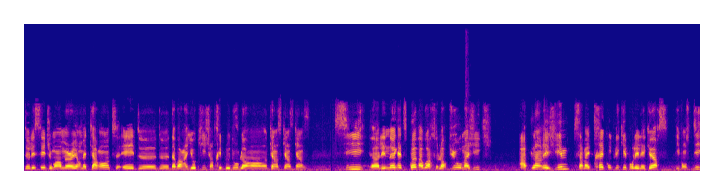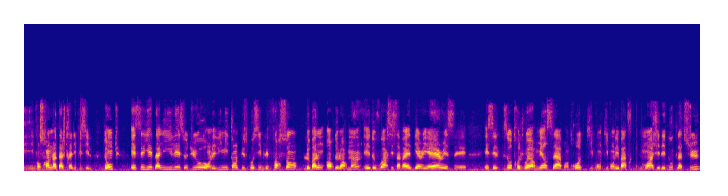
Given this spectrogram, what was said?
de laisser Jamal Murray en mettre 40 et d'avoir de, un Jokic en triple-double en 15-15-15. Si euh, les Nuggets peuvent avoir leur duo magique à plein régime, ça va être très compliqué pour les Lakers. Ils vont se, ils vont se rendre la tâche très difficile. Donc, essayer d'annihiler ce duo en les limitant le plus possible et forçant le ballon hors de leurs mains et de voir si ça va être Gary Harris et, et ces autres joueurs, Millsap entre autres, qui vont, qui vont les battre. Moi, j'ai des doutes là-dessus.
